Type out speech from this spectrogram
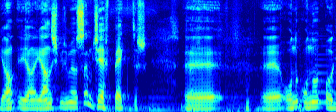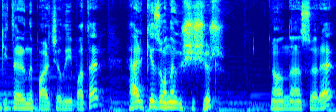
yan- ya- yanlış bilmiyorsam Jeff Beck'tir. E, e, onu, onu o gitarını parçalayıp atar. Herkes ona üşüşür. Ondan sonra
